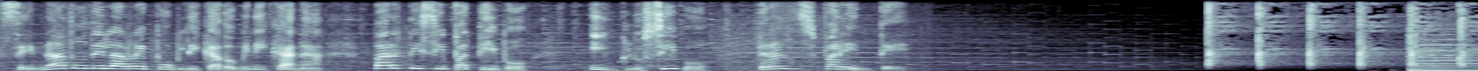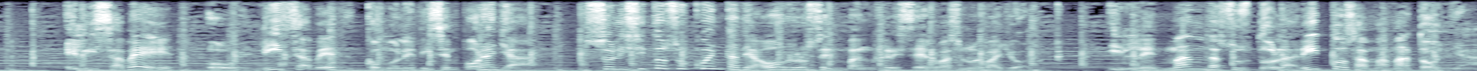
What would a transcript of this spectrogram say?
Senado de la República Dominicana, participativo, inclusivo, transparente. Elizabeth, o Elizabeth, como le dicen por allá, solicitó su cuenta de ahorros en Banreservas Nueva York y le manda sus dolaritos a mamá Toña.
